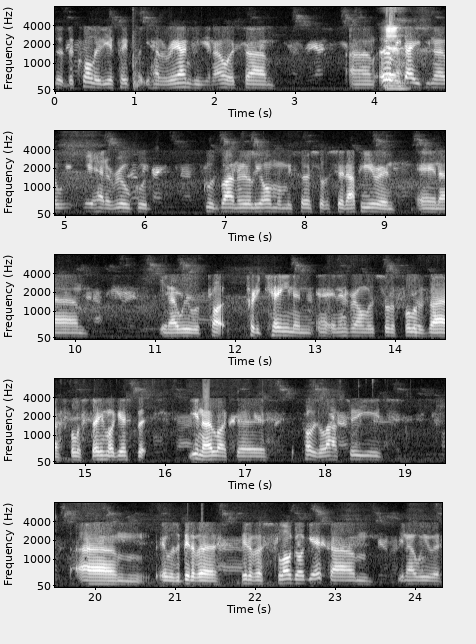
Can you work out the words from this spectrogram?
the, the quality of people that you have around you. You know, it's um, um, early yeah. days. You know, we, we had a real good good run early on when we first sort of set up here, and and um, you know we were pro- pretty keen, and, and everyone was sort of full of uh, full of steam, I guess. But you know, like the probably the last two years, um, it was a bit of a bit of a slog, I guess. Um, you know, we were.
